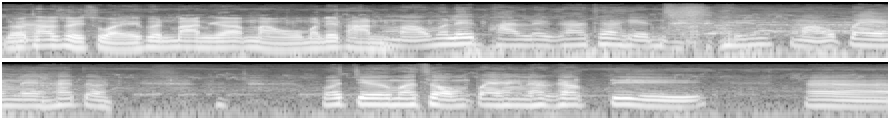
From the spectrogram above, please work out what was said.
แล้วถ้าสวยๆเพื่อนบ้านก็เหมาเมาได้พันธุ์เหมาเมล็ดพันธุ์เลยครับ ถ้าเห็น เหมาแปลงเลยฮะตอนเพราะเจอมาสองแปลงแล้วครับ ที่เอ่อ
